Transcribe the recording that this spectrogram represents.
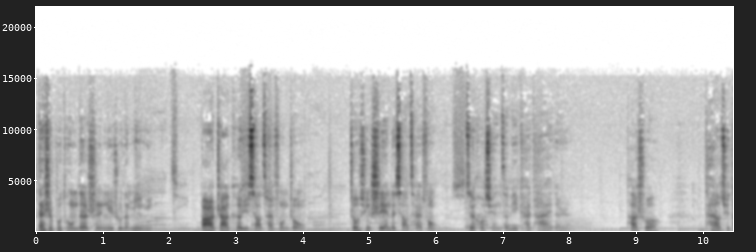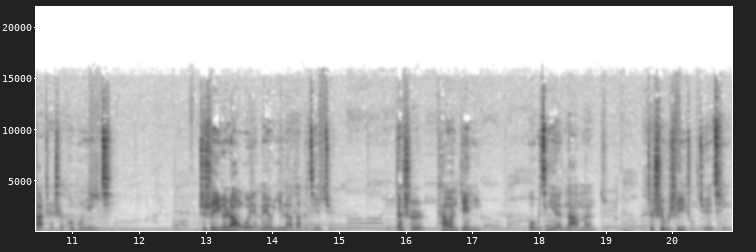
但是不同的是女主的命运。巴尔扎克与小裁缝中，周迅饰演的小裁缝最后选择离开他爱的人。他说，他要去大城市碰碰运气。这是一个让我也没有意料到的结局。但是看完电影，我不禁也纳闷，这是不是一种绝情？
